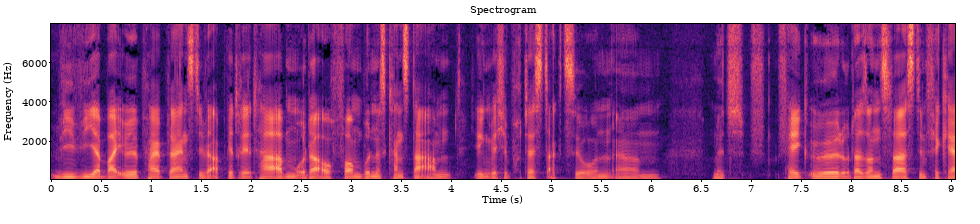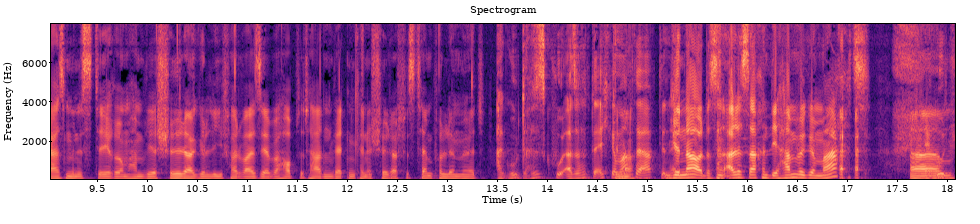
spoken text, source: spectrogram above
wie wir bei Ölpipelines, die wir abgedreht haben, oder auch vom Bundeskanzleramt irgendwelche Protestaktionen ähm, mit Fake-Öl oder sonst was. Dem Verkehrsministerium haben wir Schilder geliefert, weil sie ja behauptet hatten, wir hätten keine Schilder fürs Tempolimit. Ah gut, das ist cool. Also habt ihr echt gemacht? Genau, genau das sind alles Sachen, die haben wir gemacht. Ja, gut, ähm,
